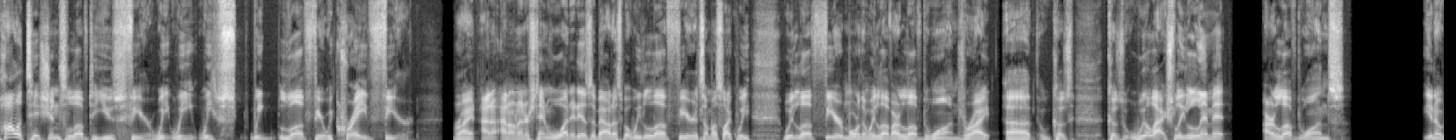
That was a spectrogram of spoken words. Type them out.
politicians love to use fear. We we we we love fear. We crave fear, right? I don't, I don't understand what it is about us, but we love fear. It's almost like we we love fear more than we love our loved ones, right? Because uh, because we'll actually limit our loved ones. You know,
